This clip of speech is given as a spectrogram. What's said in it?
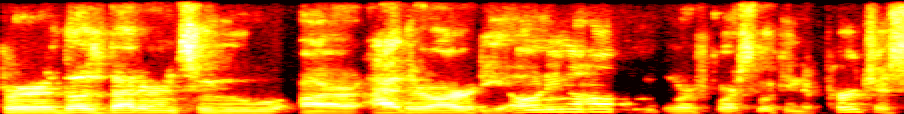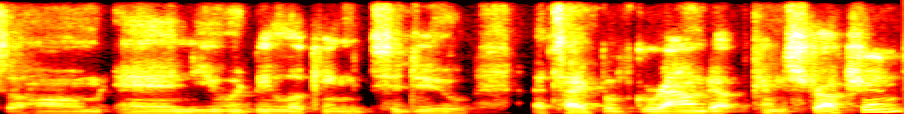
for those veterans who are either already owning a home or, of course, looking to purchase a home, and you would be looking to do a type of ground up construction.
